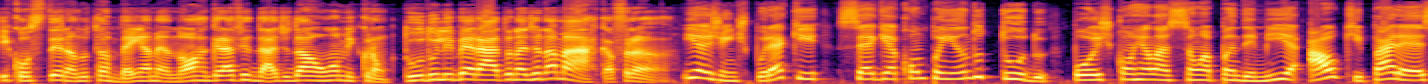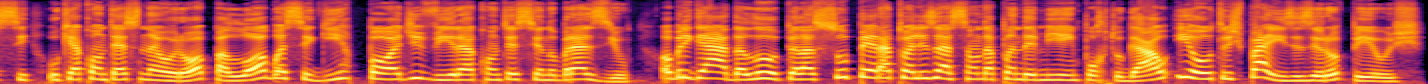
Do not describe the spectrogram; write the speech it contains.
e considerando também a menor gravidade da Omicron. Tudo liberado na Dinamarca, Fran. E a gente por aqui segue acompanhando tudo, pois com relação à pandemia, ao que parece, o que acontece na Europa logo a seguir pode vir a acontecer no Brasil. Obrigada, Lu, pela super atualização da pandemia em Portugal e outros países europeus.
